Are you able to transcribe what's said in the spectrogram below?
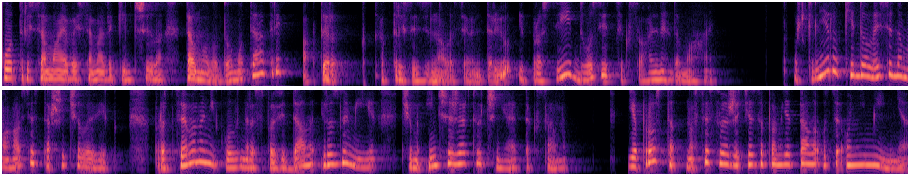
котрий Самаєва й сама закінчила, та в молодому театрі актер, актриса зізналася в інтерв'ю і про свій досвід сексуальних домагань. У шкільні роки до Лесі домагався старший чоловік. Про це вона ніколи не розповідала і розуміє, чому інші жертви вчиняють так само. Я просто на все своє життя запам'ятала оце оніміння,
